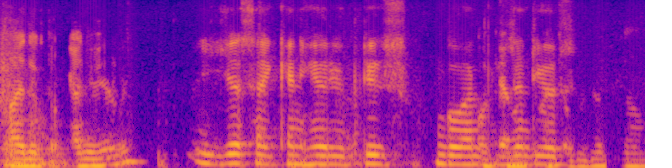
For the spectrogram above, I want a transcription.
Hi, doctor. Can you hear me? Yes, I can hear you. Please go and Okay, present going yours.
